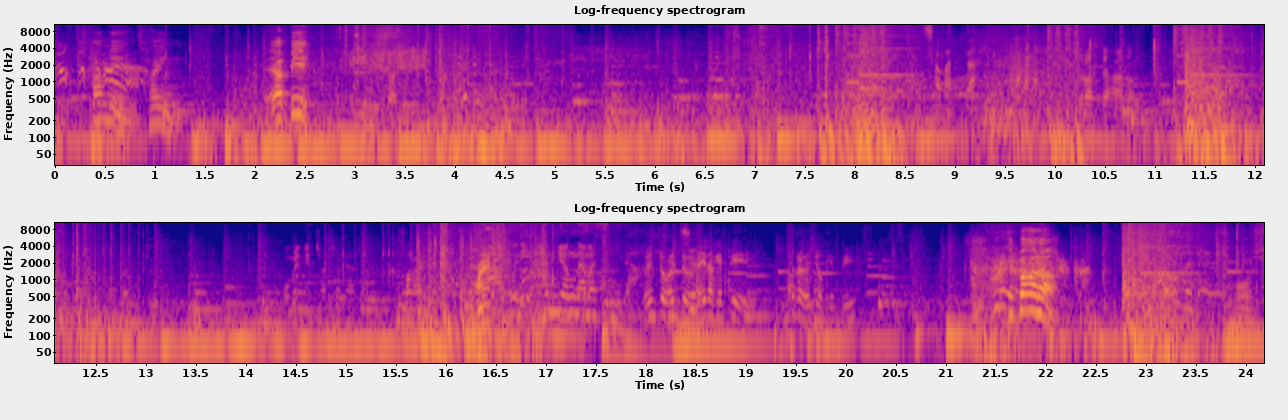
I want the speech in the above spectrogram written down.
안 되니까 삼인사인 야 B 들어왔어요 하나 더. 오메님 천천히 하자 아군이 한 명 남았습니다. 왼쪽 왼쪽. 레이더 개피. 힘들어 왼쪽 개피. 뒷방 하나. 어씨.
